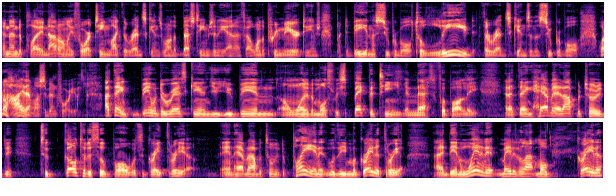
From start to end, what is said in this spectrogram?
And then to play not only for a team like the Redskins, one of the best teams in the NFL, one of the premier teams, but to be in the Super Bowl, to lead the Redskins in the Super Bowl. What a high that must have been for you. I think being with the Redskins, you you've been on one of the most respected team in the National Football League, and I think having that opportunity to go to the Super Bowl was a great thrill, and having the opportunity to play in it was even a greater thrill, and then winning it made it a lot more greater,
